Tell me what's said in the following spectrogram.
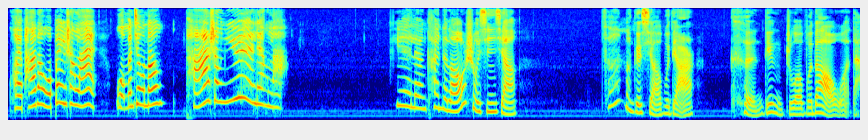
快爬到我背上来，我们就能爬上月亮啦。月亮看着老鼠，心想：这么个小不点儿，肯定捉不到我的。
